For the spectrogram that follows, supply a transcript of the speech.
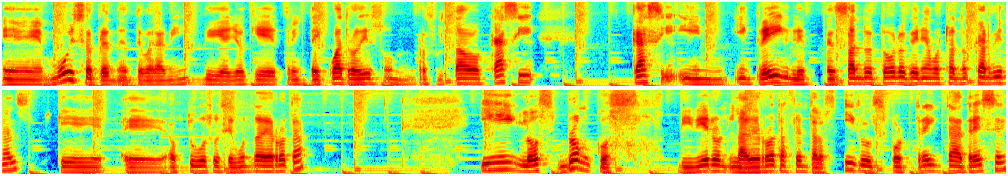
eh, muy sorprendente para mí. Diría yo que 34 a 10 un resultado casi casi increíble, pensando en todo lo que venía mostrando Cardinals, que eh, obtuvo su segunda derrota. Y los Broncos vivieron la derrota frente a los Eagles por 30 a 13.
